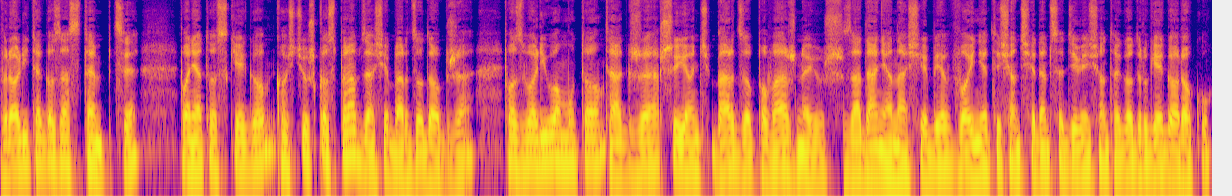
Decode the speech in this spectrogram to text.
W roli tego zastępcy Poniatowskiego Kościuszko sprawdza się bardzo dobrze. Pozwoliło mu to także przyjąć bardzo poważne już zadania na siebie w wojnie 1792 roku,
